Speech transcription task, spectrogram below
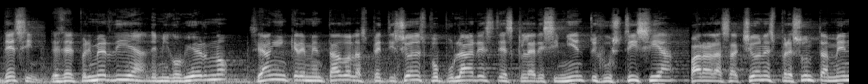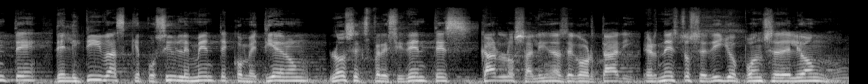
Décimo, desde el primer día de mi gobierno se han incrementado las peticiones populares de esclarecimiento y justicia para las acciones presuntamente delictivas que posiblemente cometieron los expresidentes Carlos Salinas de Gortari, Ernesto Cedillo Ponce de León,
